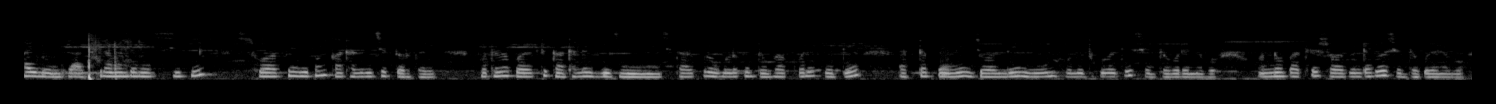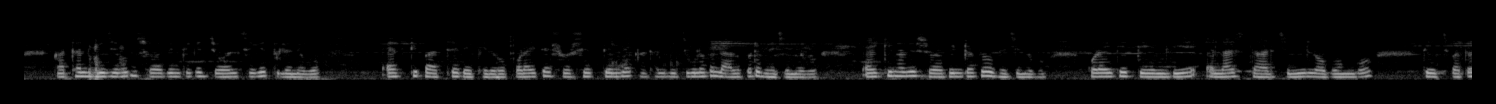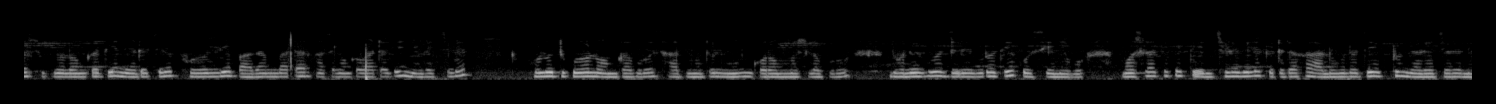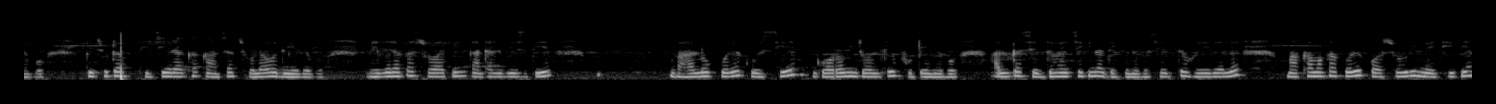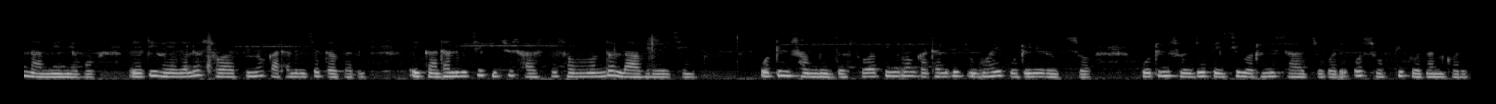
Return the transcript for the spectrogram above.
High বন্ধুরা, আজকের আমাদের রেসিপি সোয়াবিন এবং কাঁঠাল বীজের তরকারি। প্রথমে কয়েকটি কাঁঠালের বীজ নিয়ে নিয়েছি, তারপর ওগুলোকে দুভাগ করে কেটে একটা প্যানে জল দিয়ে নুন, হলুদ গুঁড়ো দিয়ে সেদ্ধ করে নেব। অন্য পাত্রে সয়াবিনটাকেও সেদ্ধ করে নেব। কাঁঠাল বীজ এবং সয়াবিন থেকে জল ছেঁকে তুলে নেব। একটি পাত্রে রেখে দেবো। কড়াইতে সর্ষের তেল দিয়ে কাঁঠাল বীজগুলোকে লাল করে ভেজে নেব। একইভাবে সয়াবিনটাকেও ভেজে নেব। কড়াইতে তেল দিয়ে এলাচ, দারচিনি, লবঙ্গ তেজপাতা, শুকনো লঙ্কা দিয়ে নেড়ে চেড়ে ফোড়ন দিয়ে, বাদাম বাটা আর কাঁচা লঙ্কা বাটা দিয়ে নেড়ে চেড়ে হলুদ গুঁড়ো, লঙ্কা গুঁড়ো, স্বাদ মতো নুন, গরম মশলা গুঁড়ো, ধনে গুঁড়ো, জিরে গুঁড়ো দিয়ে কষিয়ে নেব। মশলা থেকে তেল ছেড়ে দিলে কেটে রাখা আলুগুলো দিয়ে একটু নেড়ে চেড়ে নেব। কিছুটা ভিজিয়ে রাখা কাঁচা ছোলাও দিয়ে দেবো। ভেজে রাখা সয়াবিন, কাঁঠাল বীজ দিয়ে ভালো করে কষিয়ে গরম জল দিয়ে ফুটিয়ে নেব। আলুটা সেদ্ধ হয়েছে কিনা দেখে নেব। সেদ্ধ হয়ে গেলে মাখা মাখা করে কসৌরি মেথি দিয়ে নামিয়ে নেব। রেডি হয়ে গেল সয়াবিন ও কাঁঠাল বীজের তরকারি। এই কাঁঠাল বীজে কিছু স্বাস্থ্য সম্বন্ধ লাভ রয়েছে। প্রোটিন সমৃদ্ধ। সয়াবিন এবং কাঁঠাল বীজ উভয়ই প্রোটিনের উৎস। প্রোটিন শরীরে পেশি গঠনে সাহায্য করে ও শক্তি প্রদান করে।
